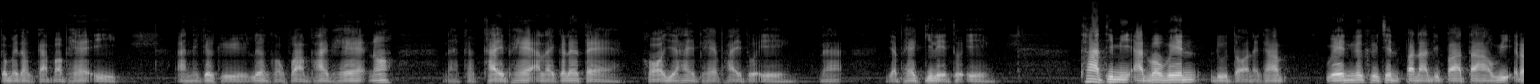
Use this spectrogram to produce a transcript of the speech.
ก็ไม่ต้องกลับมาแพ้อีก อันนี้ก็คือเรื่องของความพ่ายแพ้เนาะนะครับใครแพ้อะไรก็แล้วแต่ ขออย่าให้แพ้ภัยตัวเองนะอย่าแพ้กิเลสตัวเองธาตุที่มีอัดว่าเว้นดูต่อนะครับ เว้นก็คือเช่นปานาติปาตาวิร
